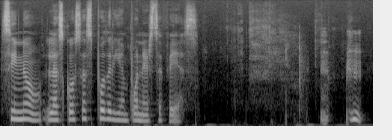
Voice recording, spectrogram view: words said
Si no, las cosas podrían ponerse feas.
